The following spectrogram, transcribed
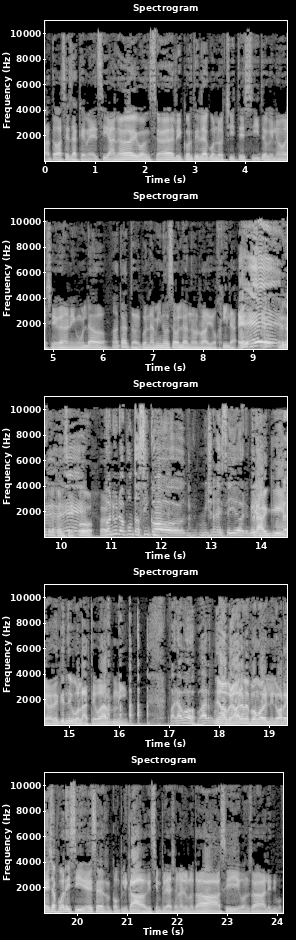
a todas esas que me decían, ay González, córtela con los chistecitos que no va a llegar a ningún lado. Acá estoy, con la minosa hablando en radio, Gila. ¿Eh? ¿Eh? ¿Eh? pensé? Oh, oh. Con 1.5 millones de seguidores. Tranquilo, ¿de qué te burlaste, Barney? Para vos, Barney. No, pero ahora me pongo en el lugar de ella fuera y sí, debe ser complicado que siempre haya un alumno así, González, tipo.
